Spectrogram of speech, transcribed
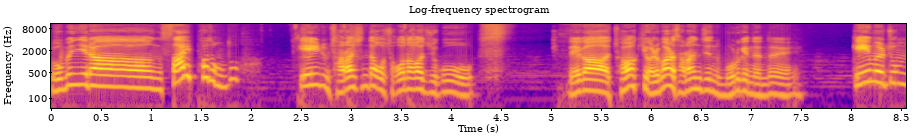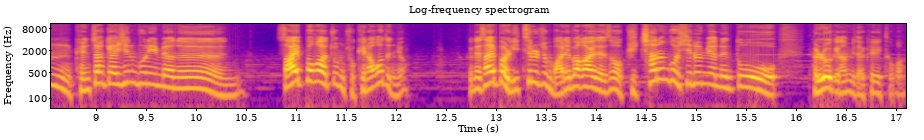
로빈이랑 사이퍼 정도? 게임 좀 잘하신다고 적어놔가지고 내가 정확히 얼마나 잘하는지는 모르겠는데 게임을 좀 괜찮게 하시는 분이면은 사이퍼가 좀 좋긴 하거든요. 근데 사이퍼 리트를 좀 많이 박아야 돼서 귀찮은 거 싫으면은 또 별로긴 합니다 캐릭터가.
